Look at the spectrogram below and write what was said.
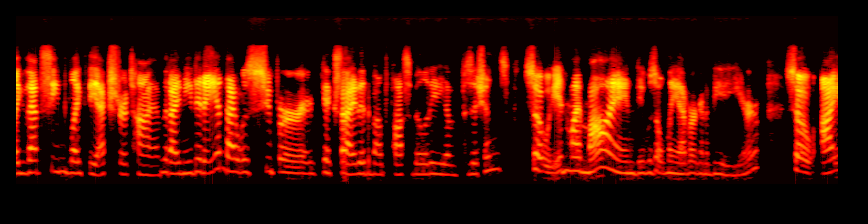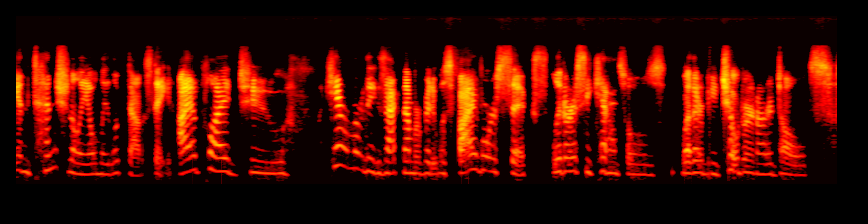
Like that seemed like the extra time that I needed. And I was super excited about the possibility of positions. So in my mind, it was only ever going to be a year. So I intentionally only looked out of state. I applied to I can't remember the exact number, but it was five or six literacy councils, whether it be children or adults,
